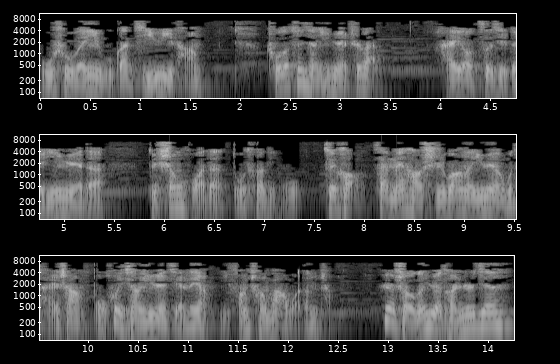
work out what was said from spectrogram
无数文艺骨干集于一堂，除了分享音乐之外，还有自己对音乐的、对生活的独特领悟。最后，在美好时光的音乐舞台上，不会像音乐节那样你方唱罢我登场，乐手跟乐团之间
